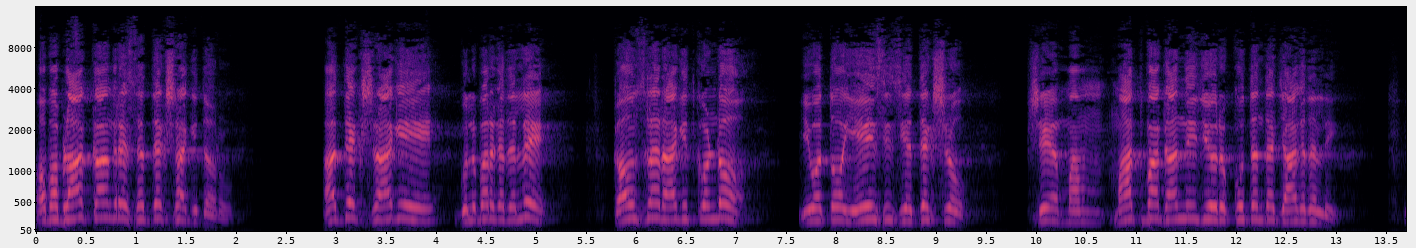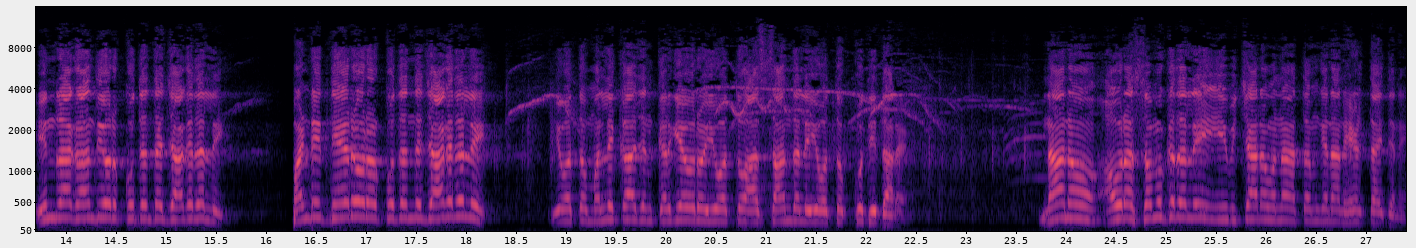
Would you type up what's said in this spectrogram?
ಒಬ್ಬ ಬ್ಲಾಕ್ ಕಾಂಗ್ರೆಸ್ ಅಧ್ಯಕ್ಷರಾಗಿದ್ದವರು. ಅಧ್ಯಕ್ಷರಾಗಿ ಗುಲ್ಬರ್ಗದಲ್ಲಿ ಕೌನ್ಸಿಲರ್ ಆಗಿದ್ಕೊಂಡು ಇವತ್ತು ಎಐಸಿಸಿ ಅಧ್ಯಕ್ಷರು ಶ್ರೀ ಮಹಾತ್ಮ ಗಾಂಧೀಜಿಯವರು ಕೂತಂತ ಜಾಗದಲ್ಲಿ, ಇಂದಿರಾ ಗಾಂಧಿಯವರು ಕೂತಂತ ಜಾಗದಲ್ಲಿ, ಪಂಡಿತ್ ನೆಹರು ಅವರು ಕೂತಂತ ಜಾಗದಲ್ಲಿ ಇವತ್ತು ಮಲ್ಲಿಕಾರ್ಜುನ್ ಖರ್ಗೆ ಅವರು ಇವತ್ತು ಆ ಸ್ಥಾನದಲ್ಲಿ ಇವತ್ತು ಕೂತಿದ್ದಾರೆ. ನಾನು ಅವರ ಸಮ್ಮುಖದಲ್ಲಿ ಈ ವಿಚಾರವನ್ನ ತಮ್ಗೆ ನಾನು ಹೇಳ್ತಾ ಇದ್ದೇನೆ.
